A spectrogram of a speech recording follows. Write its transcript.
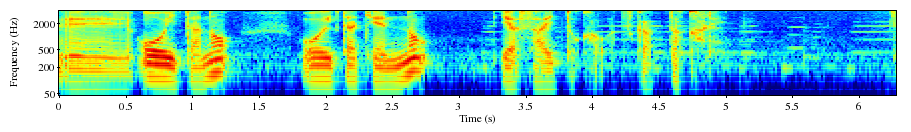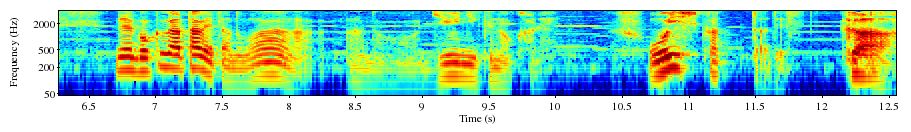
えー、大分の大分県の野菜とかを使ったカレー。で僕が食べたのはあの牛肉のカレー。美味しかったですが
